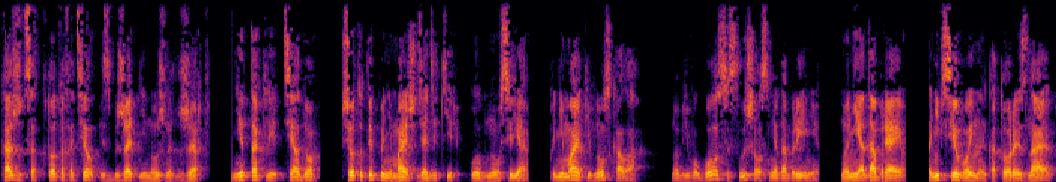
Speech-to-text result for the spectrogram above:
Кажется, кто-то хотел избежать ненужных жертв. Не так ли, Теодор? Все-то ты понимаешь, дядя Кирь, улыбнулся я. Понимаю, кивнул скала. Но в его голосе слышалось неодобрение. Но не одобряю. Они все воины, которые знают,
